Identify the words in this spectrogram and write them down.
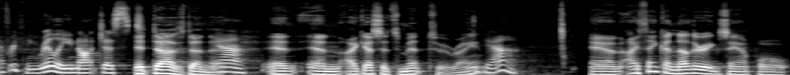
everything, really, not just It does, doesn't it? Yeah. And and I guess it's meant to, right? yeah, And I think another example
